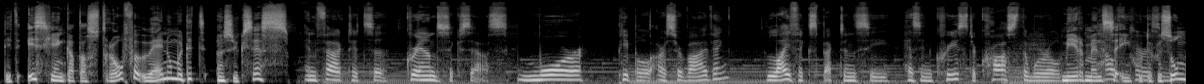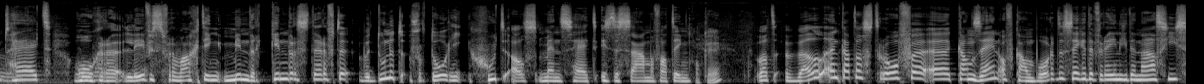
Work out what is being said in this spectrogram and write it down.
dit is geen catastrofe, wij noemen dit een succes. In fact, it's a grand success. More people are surviving. Life expectancy has increased across the world. Meer mensen in goede gezondheid, hogere levensverwachting, minder kindersterfte. We doen het verdorie goed als mensheid, is de samenvatting. Oké. Wat wel een catastrofe eh, kan zijn of kan worden, zeggen de Verenigde Naties,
